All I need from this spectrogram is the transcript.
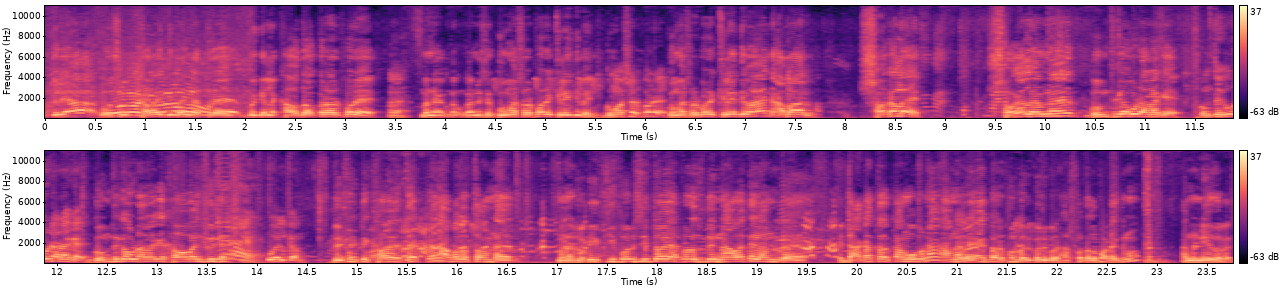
করিয়া ওষুধ খাওয়াই দিবেন রাত্রে বিকেলে খাওয়া দাওয়া করার পরে হ্যাঁ। মানে গণেশের ঘুম আসার পরে খেলে দিবেন। ঘুমাসার পরে? ঘুম আসার পরে খেলে দিবেন আবার সকালে সকালে আপনার ঘুম থেকে উঠা লাগে ঘুম থেকে উঠার আগে? ঘুম থেকে উঠার আগে খাওয়াবেন দুই ওয়েলকাম দুই চারটি খাওয়াই দেখবেন আপাতত আপনার মানে রোগীর কি পরিচিত হয় এরপরে যদি না হয় তাহলে আমরা টাকা তো কাম হব না আমরা একবার ফোন করে করে হাসপাতাল পাঠাই দিন আপনি নিয়ে যাবেন।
